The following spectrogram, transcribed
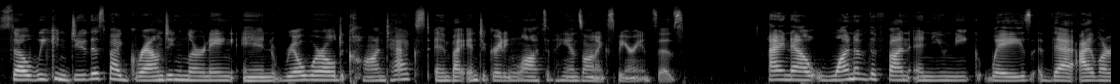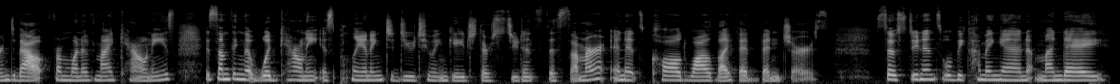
So, we can do this by grounding learning in real world context and by integrating lots of hands on experiences. I know one of the fun and unique ways that I learned about from one of my counties is something that Wood County is planning to do to engage their students this summer, and it's called Wildlife Adventures. So, students will be coming in Monday,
